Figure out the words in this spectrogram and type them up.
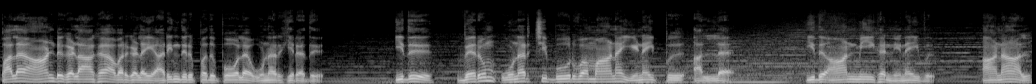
பல ஆண்டுகளாக அவர்களை அறிந்திருப்பது போல உணர்கிறது. இது வெறும் உணர்ச்சிபூர்வமான இணைப்பு அல்ல. இது ஆன்மீக நினைவு. ஆனால்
